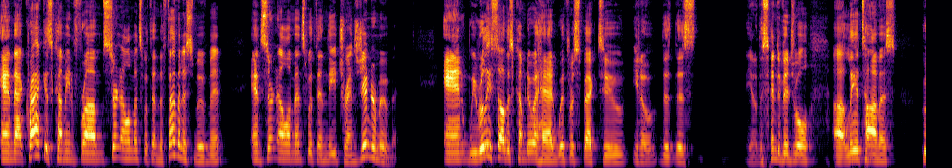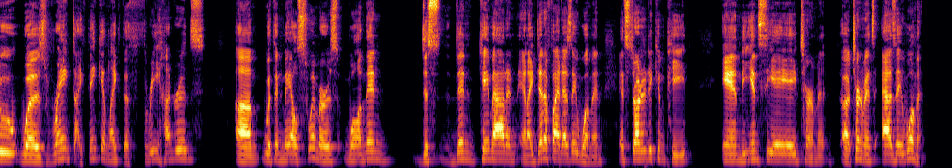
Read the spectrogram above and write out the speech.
And that crack is coming from certain elements within the feminist movement and certain elements within the transgender movement. And we really saw this come to a head with respect to, you know, this, you know, this individual, uh, Lia Thomas, who was ranked, I think, in like the 300s um, within male swimmers. Well, and then just then came out and, and identified as a woman and started to compete in the NCAA tournament, uh, tournaments as a woman.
